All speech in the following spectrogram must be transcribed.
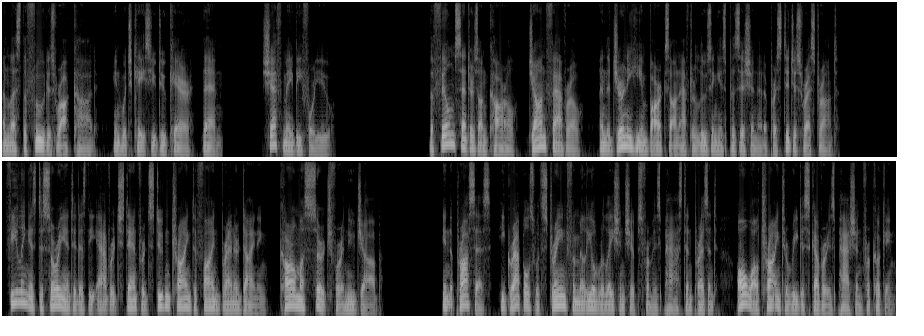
unless the food is rock cod, in which case you do care, then Chef may be for you. The film centers on Carl, Jon Favreau, and the journey he embarks on after losing his position at a prestigious restaurant. Feeling as disoriented as the average Stanford student trying to find Branner dining, Carl must search for a new job. In the process, he grapples with strained familial relationships from his past and present, all while trying to rediscover his passion for cooking.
